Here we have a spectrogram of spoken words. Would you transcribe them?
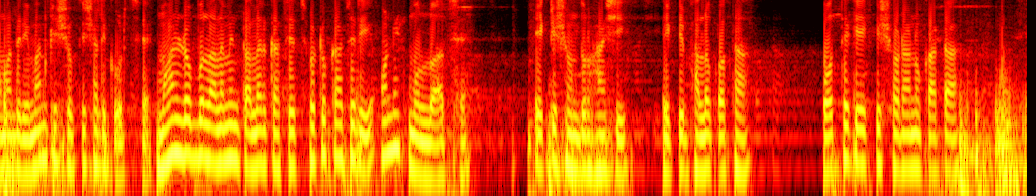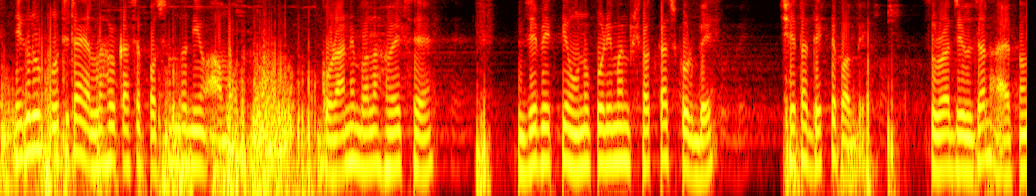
আমাদের ইমানকে শক্তিশালী করছে। মহান রব্বুল আলমিন তালার কাছে ছোট কাজেরই অনেক মূল্য আছে। একটি সুন্দর হাসি, একটি ভালো কথা পথ থেকে একটি সরানো কাটা, এগুলো প্রতিটাই আল্লাহর কাছে পছন্দনীয় আমল। কোরআনে বলা হয়েছে, যে ব্যক্তি অনুপরিমাণ সৎ কাজ করবে সেটা দেখতে পাবে। সুরা জিলজাল আয়াতং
